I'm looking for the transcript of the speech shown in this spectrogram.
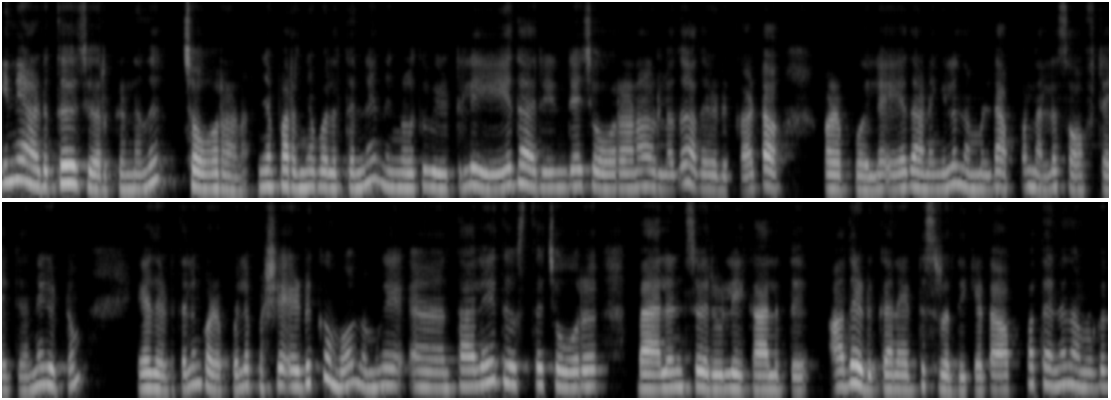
ഇനി അടുത്തത് ചേർക്കേണ്ടത് ചോറാണ്. ഞാൻ പറഞ്ഞ പോലെ തന്നെ നിങ്ങൾക്ക് വീട്ടിൽ ഏത് അരിന്റെ ചോറാണോ ഉള്ളത് അത് എടുക്കാം കേട്ടോ. കുഴപ്പമില്ല. ഏതാണെങ്കിലും നമ്മളുടെ അപ്പം നല്ല സോഫ്റ്റ് ആയിട്ട് തന്നെ കിട്ടും. ഏതെടുത്താലും കുഴപ്പമില്ല. പക്ഷേ എടുക്കുമ്പോൾ നമുക്ക് തലേ ദിവസത്തെ ചോറ് ബാലൻസ് വരൂലേ കാലത്ത്? അത് എടുക്കാനായിട്ട് ശ്രദ്ധിക്കുക കേട്ടോ. അപ്പം തന്നെ നമുക്ക്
